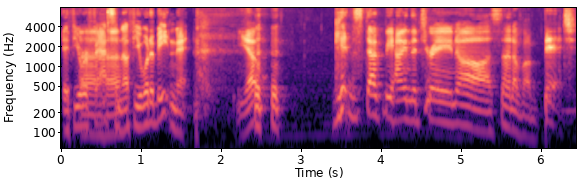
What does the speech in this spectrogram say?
if you were fast Uh-huh. enough, you would have beaten it. Yep. Getting stuck behind the train. Oh, son of a bitch.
